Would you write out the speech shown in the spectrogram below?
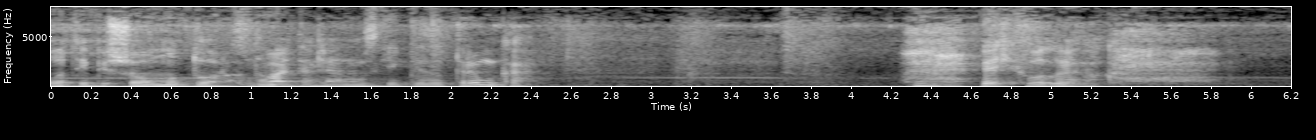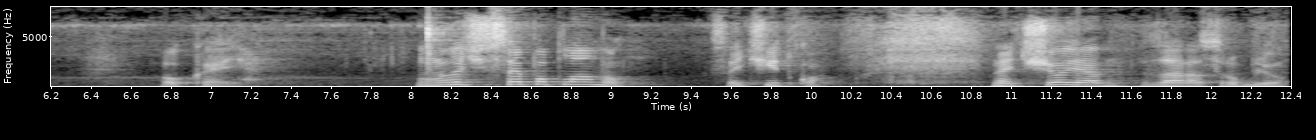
От і пішов мотор. Давайте глянемо, скільки затримка. 5 хвилинок. Окей. Ну, значить, все по плану. Все чітко. Значить, що я зараз роблю?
